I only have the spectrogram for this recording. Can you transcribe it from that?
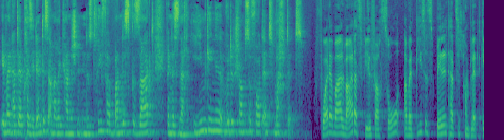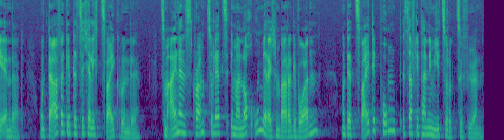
Immerhin hat der Präsident des amerikanischen Industrieverbandes gesagt, wenn es nach ihm ginge, würde Trump sofort entmachtet. Vor der Wahl war das vielfach so, aber dieses Bild hat sich komplett geändert. Und dafür gibt es sicherlich zwei Gründe. Zum einen ist Trump zuletzt immer noch unberechenbarer geworden und der zweite Punkt ist auf die Pandemie zurückzuführen.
